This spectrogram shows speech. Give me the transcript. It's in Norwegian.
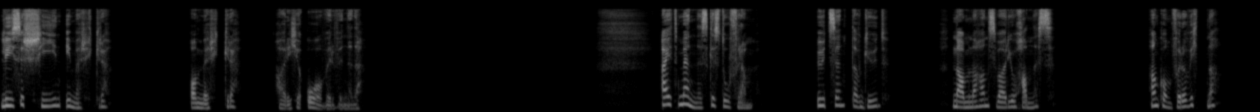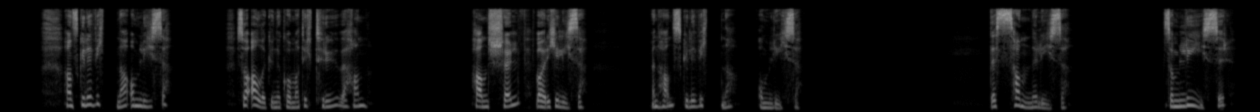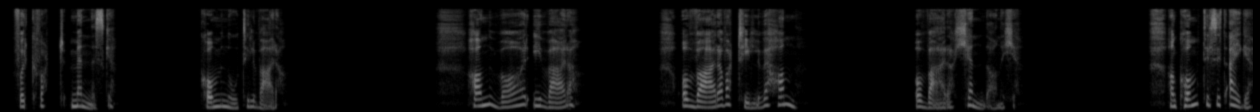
Lyset skin i mørkret, og mørkret har ikke overvunnet det. Eit menneske sto fram, utsendt av Gud. Navnet hans var Johannes. Han kom for å vitne. Han skulle vitne om lyset, så alle kunne komme til tru ved han. Han sjølv var ikke lyset, men han skulle vitna om lyset. Det sanne lyset, som lyser for hvert menneske, kom nå til verda. Han var i verda, og verda var til ved han, og verda kjente han ikke. Han kom til sitt eige,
